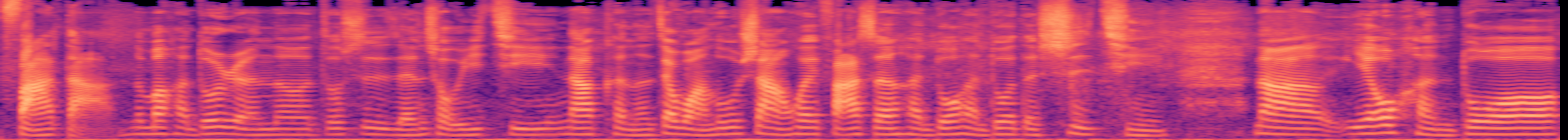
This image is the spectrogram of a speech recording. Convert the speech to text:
发达，那么很多人呢都是人手一机，那可能在网络上会发生很多很多的事情。那也有很多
